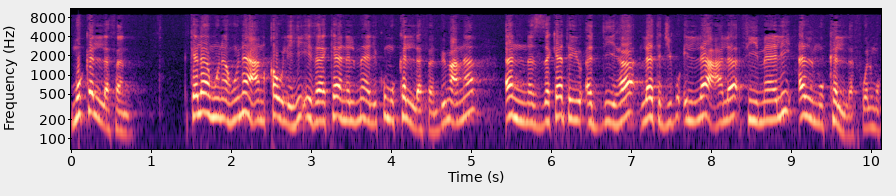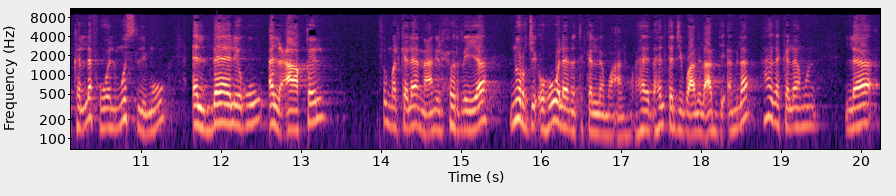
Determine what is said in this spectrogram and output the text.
مكلفا. كلامنا هنا عن قوله إذا كان المالك مكلفا بمعنى أن الزكاة يؤديها لا تجب إلا على في مال المكلف والمكلف هو المسلم البالغ العاقل. ثم الكلام عن الحرية نرجئه ولا نتكلم عنه. هل تجب على العبد أم لا؟ هذا كلام لا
